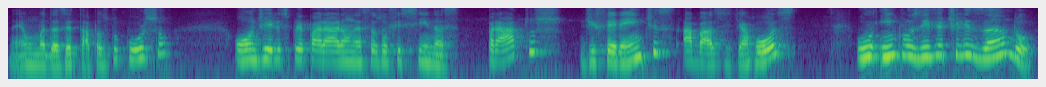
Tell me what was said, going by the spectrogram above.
né, uma das etapas do curso, onde eles prepararam nessas oficinas pratos diferentes à base de arroz, inclusive utilizando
